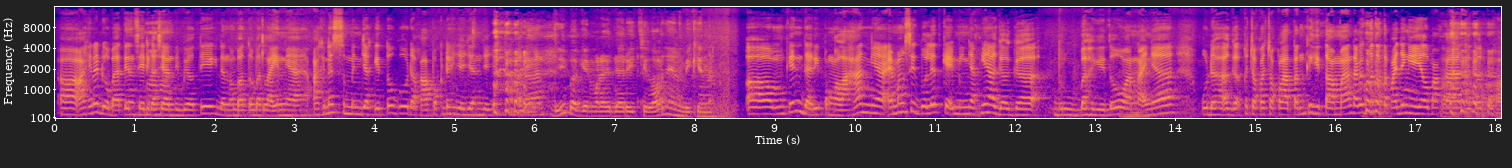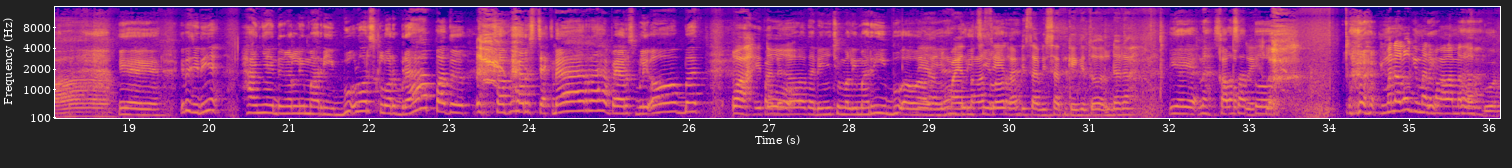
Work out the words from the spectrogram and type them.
Eh, akhirnya diobatin sih dikasih antibiotik dan obat-obat lainnya. Akhirnya semenjak itu gue udah kapok deh jajan-jajan sembarangan. Jadi bagian mana dari cilornya yang bikin Eh, mungkin dari pengolahannya emang sih gue lihat kayak minyaknya agak-agak berubah gitu warnanya udah agak kecoklat-coklatan kehitaman tapi gue tetap aja ngeyel makan gitu ah Iya iya. Itu jadinya hanya dengan 5000 ribu lo harus keluar berapa tuh? Sampai harus cek darah, sampai harus beli obat. wah itu Padahal tadinya cuma 5000 ribu ya, awalnya lumayan beli banget sih cilor ya. habis-habisan kayak gitu udahlah. Iya iya. Nah, salah Kapok gue. satu gimana lo? Gimana pengalaman lo? Gua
